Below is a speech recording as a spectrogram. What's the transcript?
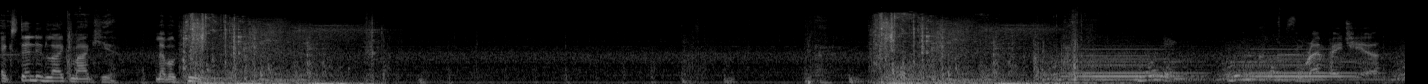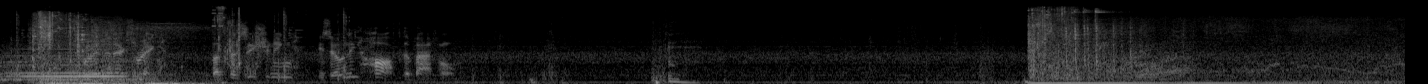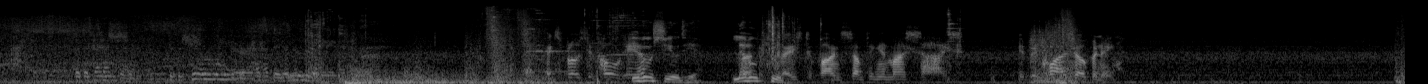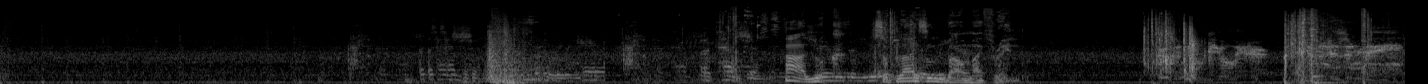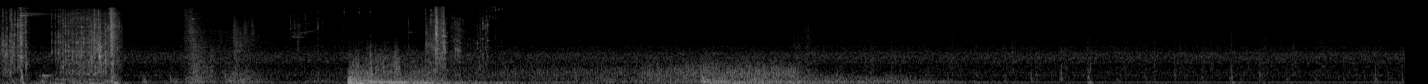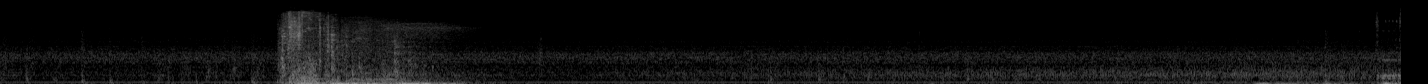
Extended light mag here. Level 2. Shield here. Level Perfect 2. place to find something in my size. It requires opening. Attention. Attention. Ah, look. There is a new Supplies kill inbound, my friend. There's a new kill leader. And it isn't me.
